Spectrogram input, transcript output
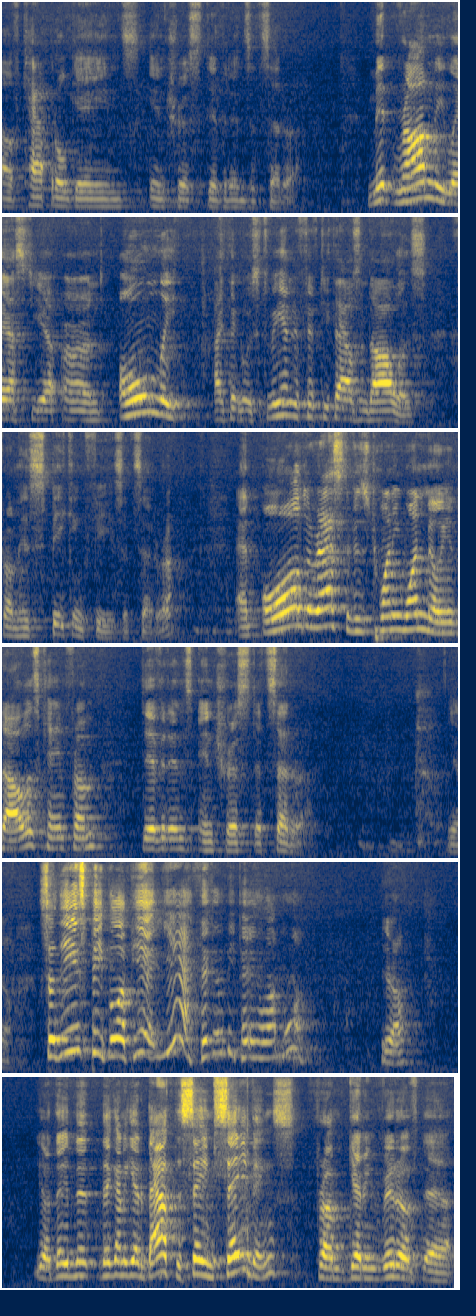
of capital gains, interest, dividends, etc. Mitt Romney last year earned only, I think it was $350,000 from his speaking fees, etc. And all the rest of his $21 million came from dividends, interest, etc. You know, so these people up here, yeah, they're going to be paying a lot more. You know, you know they, they're going to get about the same savings from getting rid of the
